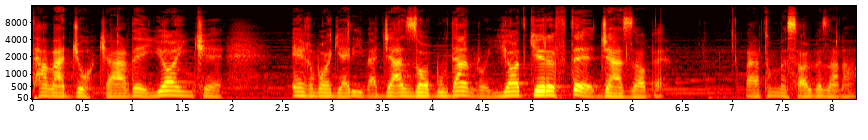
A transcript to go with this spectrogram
توجه کرده یا اینکه اقواگری و جذاب بودن رو یاد گرفته جذابه. براتون مثال بزنم.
